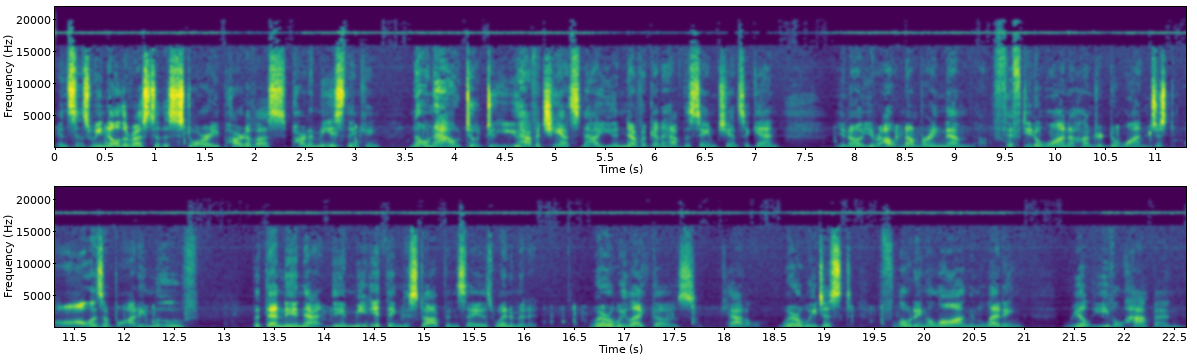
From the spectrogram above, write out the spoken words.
And since we know the rest of the story, part of us, part of me is thinking, no, now, do, do you have a chance now? You're never going to have the same chance again you know, you're outnumbering them 50 to 1, 100 to 1, just all as a body move. But then the, the immediate thing to stop and say is, wait a minute, where are we like those cattle? Where are we just floating along and letting real evil happen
